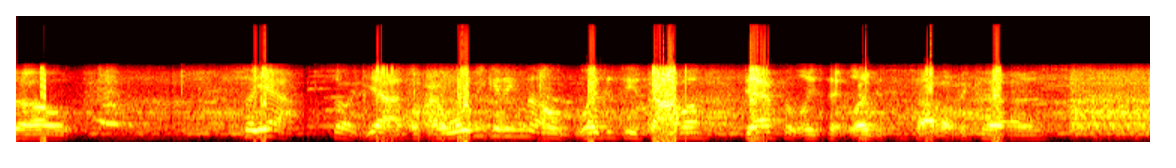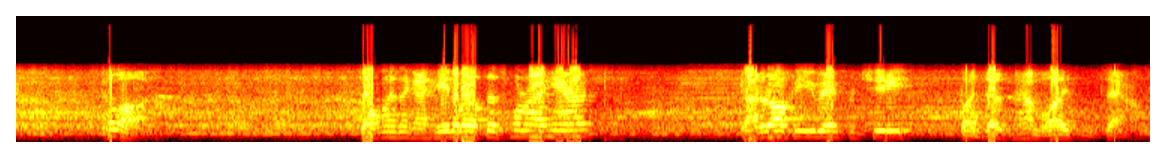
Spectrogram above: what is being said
so, so yeah, so yeah, so I will be getting the Legacy Saba, definitely say Legacy Saba because, come on. The only thing I hate about this one right here, got it off of eBay for cheap, but it doesn't have licensed sounds.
